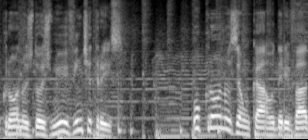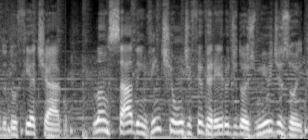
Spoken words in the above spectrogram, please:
Cronos 2023 O Cronos é um carro derivado do Fiat Argo, lançado em 21 de fevereiro de 2018.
